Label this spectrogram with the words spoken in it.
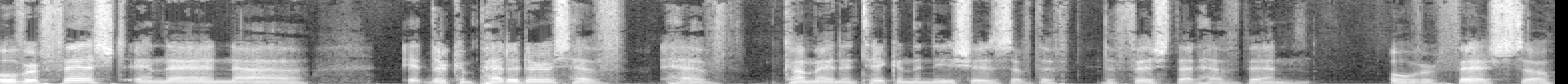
overfished and then uh, it, their competitors have have come in and taken the niches of the the fish that have been overfished so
